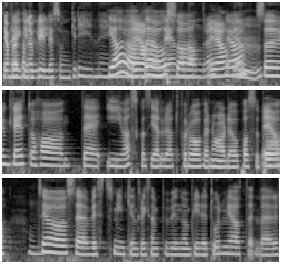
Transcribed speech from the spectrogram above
Ja, for det kan jo bli litt sånn grining. Ja, Ja, det er det også det andre. Ja. ja, Mm. Så er greit å ha det i veska gjelder det at forhoveren har det å passe på. Mm. Til å se hvis sminken f.eks. begynner å bli litt oljete, eller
